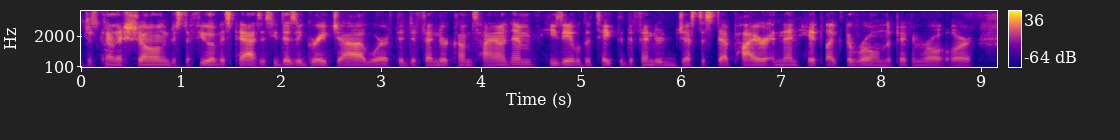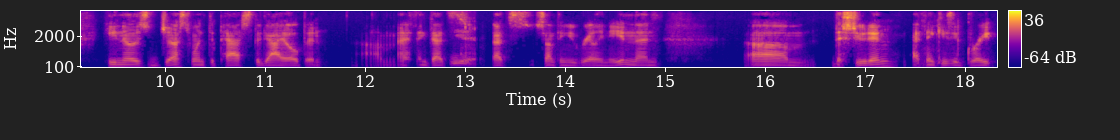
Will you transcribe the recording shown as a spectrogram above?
just kind of showing just a few of his passes. He does a great job where if the defender comes high on him, he's able to take the defender just a step higher and then hit like the roll in the pick and roll, or he knows just when to pass the guy open. Um, I think that's Yeah. that's something you really need. And then Um, the shooting, I think he's a great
